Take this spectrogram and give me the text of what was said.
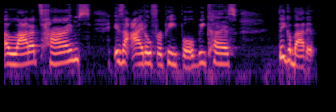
a lot of times is an idol for people because think about it.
